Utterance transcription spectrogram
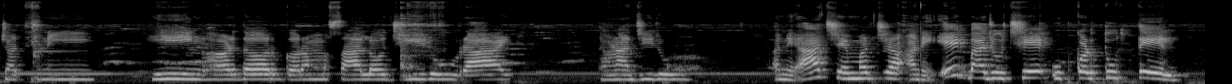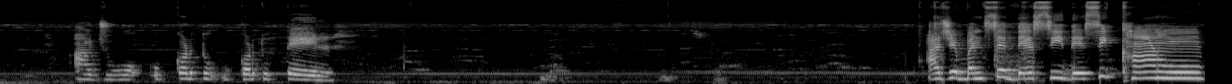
ચટણી હિંગ. હળદર, ગરમ મસાલો, જીરું, રાઈ, ધાણા જીરું અને આ છે મરચાં અને એક બાજુ છે ઉકળતું તેલ. આ જુઓ, ઉકળતું ઉકળતું તેલ. આજે બનશે દેશી દેશી ખાણું.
